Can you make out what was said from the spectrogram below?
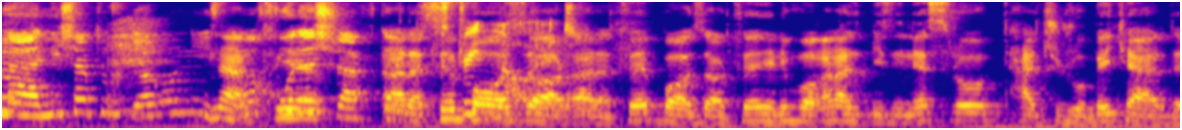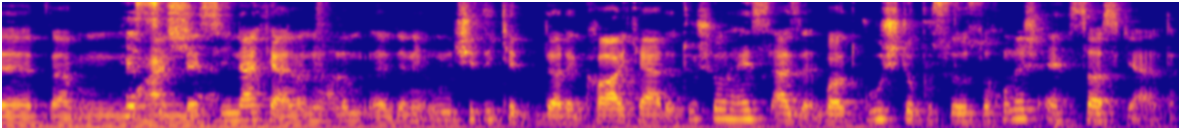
معنیش هم تو خیابون نیست. نه خودش رفته. آره توی بازار. آره توی بازار. توی یعنی واقعا از بیزینس رو تجربه کرده و اون مهندسی نکرده. یعنی حالا یعنی اون چیزی که داره کار کرده توش رو حس از با گوشت و پوست و استخونش احساس کرده.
